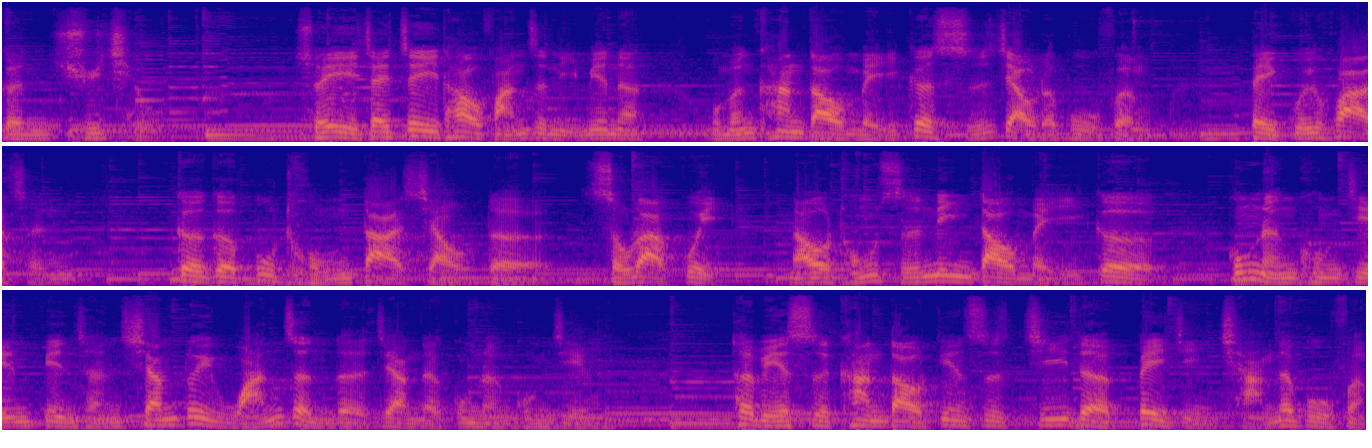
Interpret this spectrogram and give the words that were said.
跟需求。所以在这一套房子里面呢，我们看到每一个死角的部分被规划成各个不同大小的收纳柜，然后同时令到每一个。功能空间变成相对完整的这样的功能空间，特别是看到电视机的背景墙的部分，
